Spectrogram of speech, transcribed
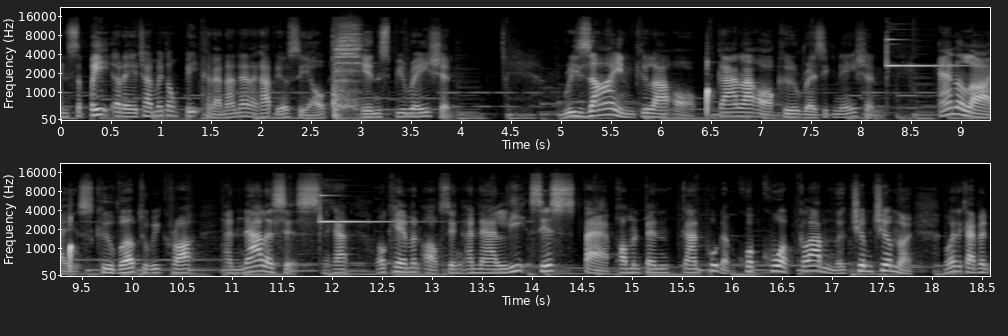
inspiration ไม่ต้องปิขนาดนั้นนะครับ เดี๋ยวเสียว inspiration resign คือลาออก การลาออกคือ resignation analyze คือ verb to วิเคราะห์ analysis นะครับ โอเค มันออกเสียง analysis แต่พอมันเป็นการพูดแบบควบควบกล้ำหรือเชื่อมเชื่อมๆหน่อย มันก็จะกลายเป็น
